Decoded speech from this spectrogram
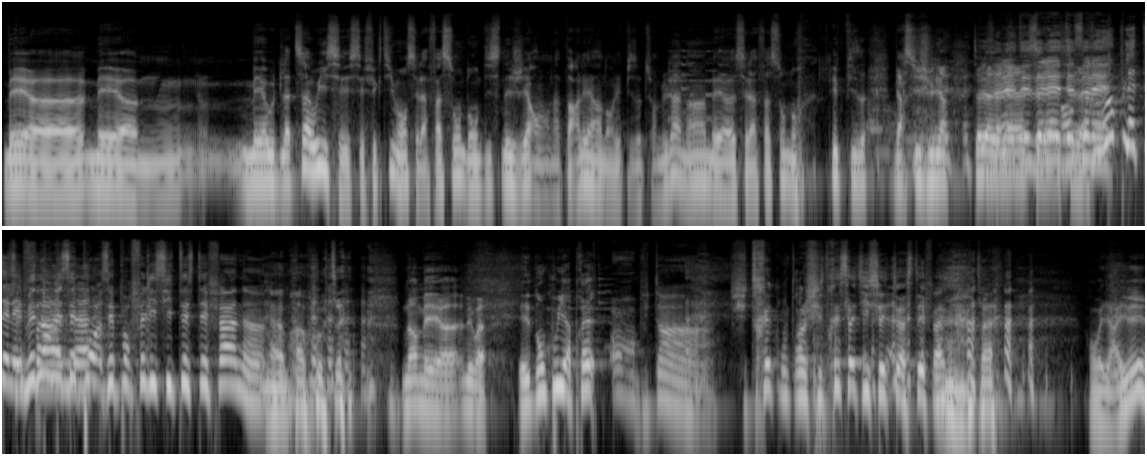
Mais euh, mais euh, mais au-delà de ça, oui, c'est c'est effectivement c'est la façon dont Disney gère. On en a parlé hein, dans l'épisode sur Mulan, hein, mais euh, c'est la façon dont l'épisode. Merci Julien. Désolé, désolé, désolé. Coupe les téléphones. Mais non mais c'est pour, c'est pour féliciter Stéphane. Ah, bravo. non mais euh, mais voilà. Et donc oui après Oh putain, je suis très content, je suis très satisfait de toi Stéphane. On va y arriver.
